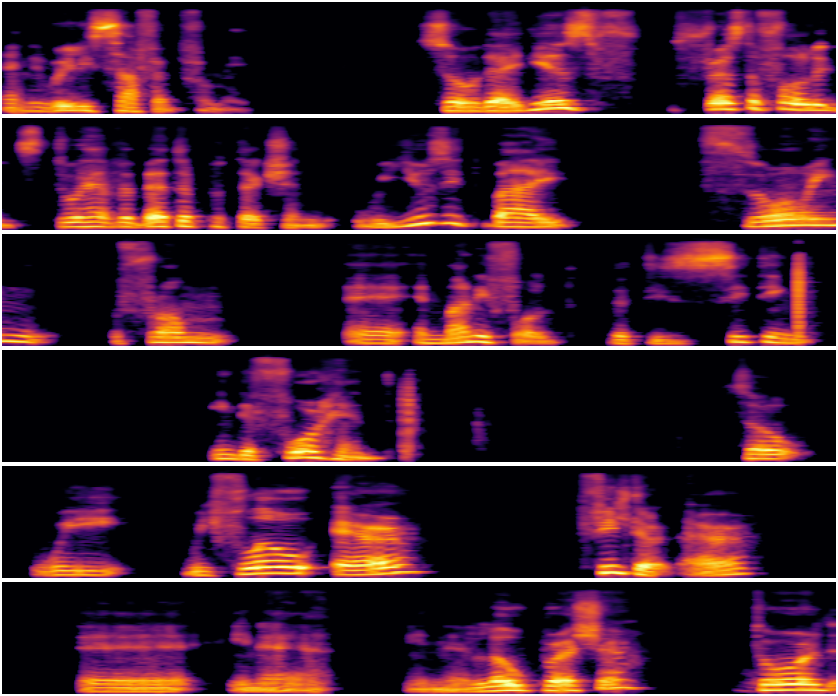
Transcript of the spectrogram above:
and it really suffered from it. So the idea is, first of all, it's to have a better protection. We use it by throwing from a, a manifold that is sitting in the forehead. So we we flow air, filtered air, in a in a low pressure toward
